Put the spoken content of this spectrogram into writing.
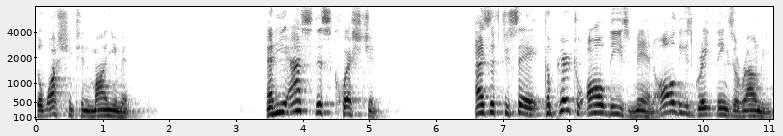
the Washington Monument. And he asked this question as if to say, compared to all these men, all these great things around me,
